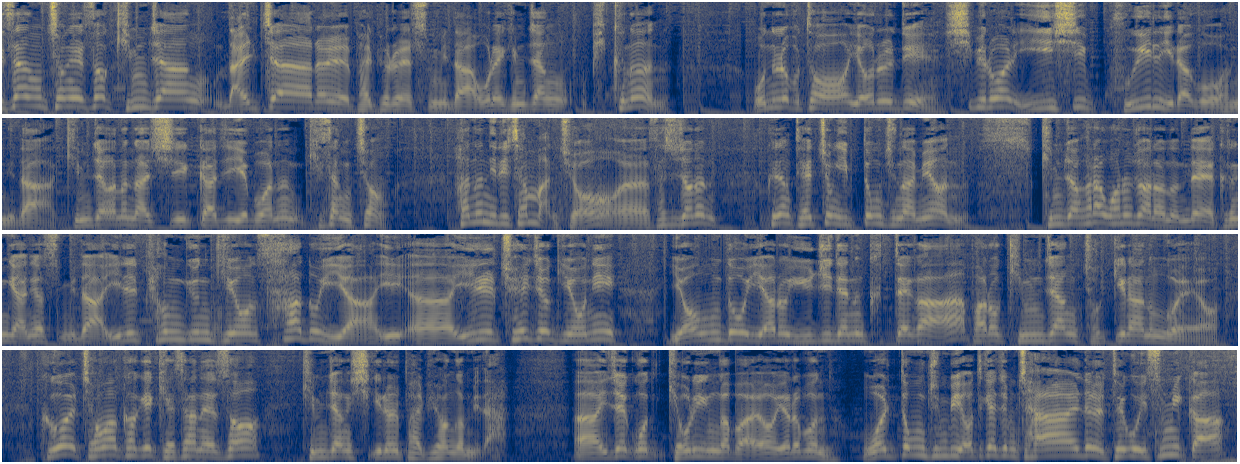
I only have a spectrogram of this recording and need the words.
기상청에서 김장 날짜를 발표를 했습니다. 올해 김장 피크는 오늘로부터 열흘 뒤 11월 29일이라고 합니다. 김장하는 날씨까지 예보하는 기상청 하는 일이 참 많죠. 에, 사실 저는 그냥 대충 입동 지나면 김장하라고 하는 줄 알았는데 그런 게 아니었습니다. 일 평균 기온 4도 이하, 이, 어, 일 최저 기온이 0도 이하로 유지되는 그때가 바로 김장 적기라는 거예요. 그걸 정확하게 계산해서 김장 시기를 발표한 겁니다. 아, 이제 곧 겨울인가 봐요. 여러분, 월동 준비 어떻게 좀 잘들 되고 있습니까?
